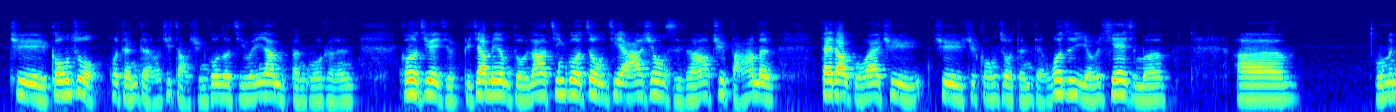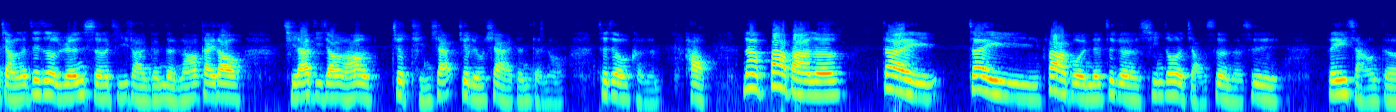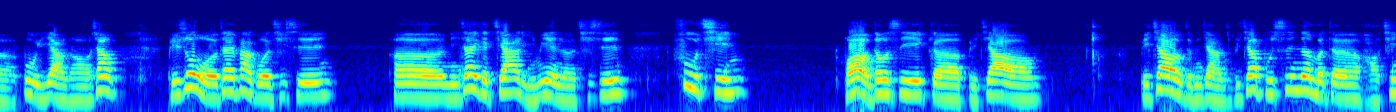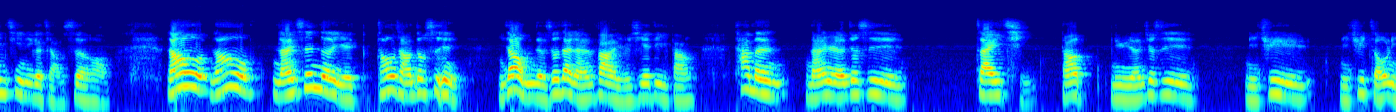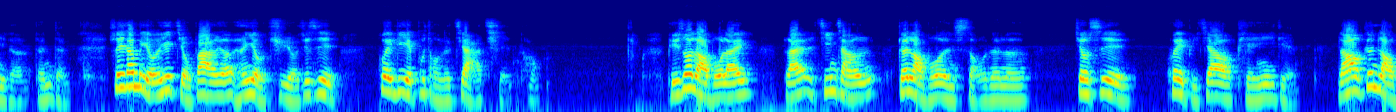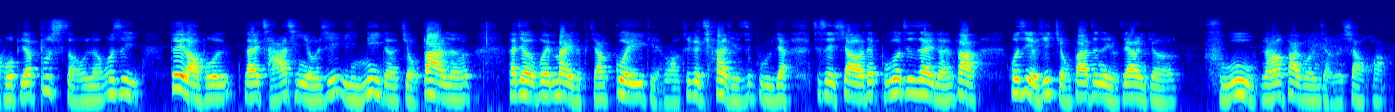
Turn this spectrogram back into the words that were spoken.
去工作或等等，去找寻工作机会，让本国可能工作机会就比较没那么多，然后经过中介阿兄子，然后去把他们带到国外去去去工作等等，或者有一些什么，呃，我们讲的这个人蛇集团等等，然后带到其他地方，然后就停下就留下来等等哦，这就有可能。好，那爸爸呢，在在法国人的这个心中的角色呢，是非常的不一样的哦，像。比如说我在法国，其实，呃，你在一个家里面呢，其实父亲往往都是一个比较比较怎么讲，比较不是那么的好亲近的一个角色哦。然后，然后男生呢，也通常都是，你知道，我们有时候在南方有一些地方，他们男人就是在一起，然后女人就是你去你去走你的等等，所以他们有一些酒吧很有趣哦，就是。会列不同的价钱，哦，比如说老婆来来，经常跟老婆很熟的呢，就是会比较便宜一点；然后跟老婆比较不熟呢，或是对老婆来查寝有一些隐匿的酒吧呢，那就会卖的比较贵一点哦。这个价钱是不一样，就是笑话。不过就是在南法，或是有些酒吧真的有这样一个服务，然后法国人讲的笑话。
